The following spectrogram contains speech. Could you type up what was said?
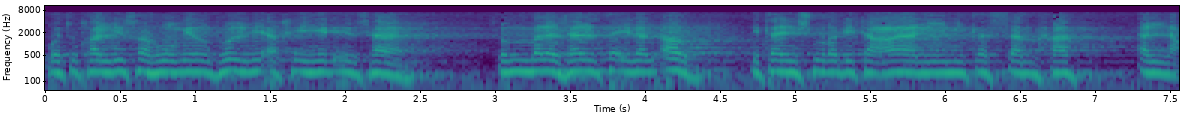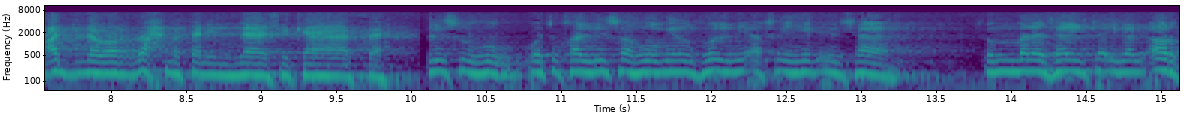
وتخلصه من ظلم أخيه الإنسان. ثم نزلت إلى الأرض لتنشر بتعاليمك السمحة العدل والرحمة للناس كافة. تخلصه وتخلصه من ظلم أخيه الإنسان. ثم نزلت إلى الأرض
